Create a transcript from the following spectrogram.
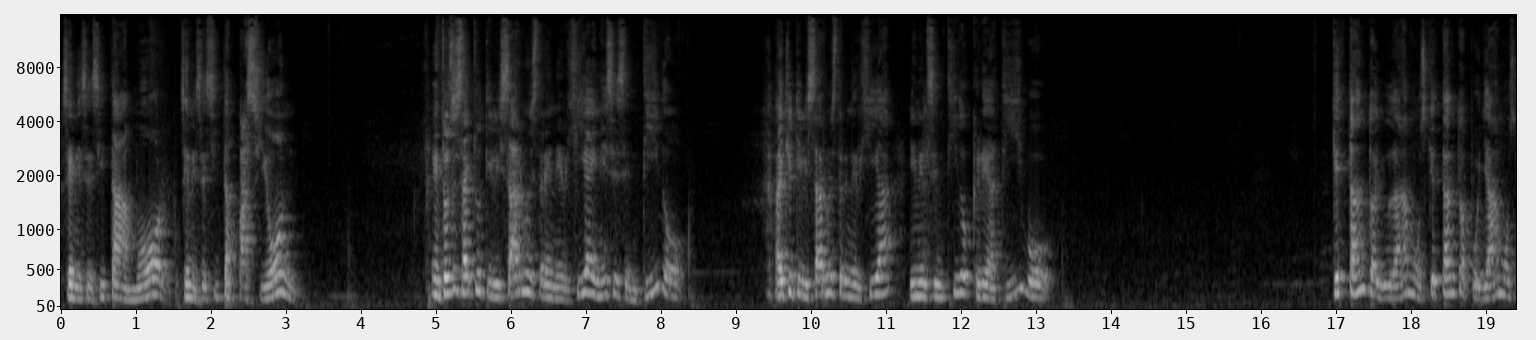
se necesita amor, se necesita pasión. Entonces hay que utilizar nuestra energía en ese sentido. Hay que utilizar nuestra energía en el sentido creativo. ¿Qué tanto ayudamos? ¿Qué tanto apoyamos?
